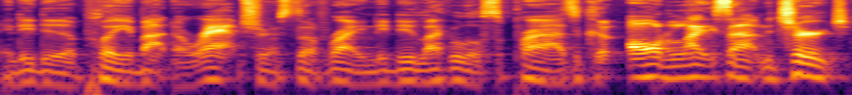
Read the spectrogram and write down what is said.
and they did a play about the rapture and stuff, right? And they did like a little surprise. They cut all the lights out in the church,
